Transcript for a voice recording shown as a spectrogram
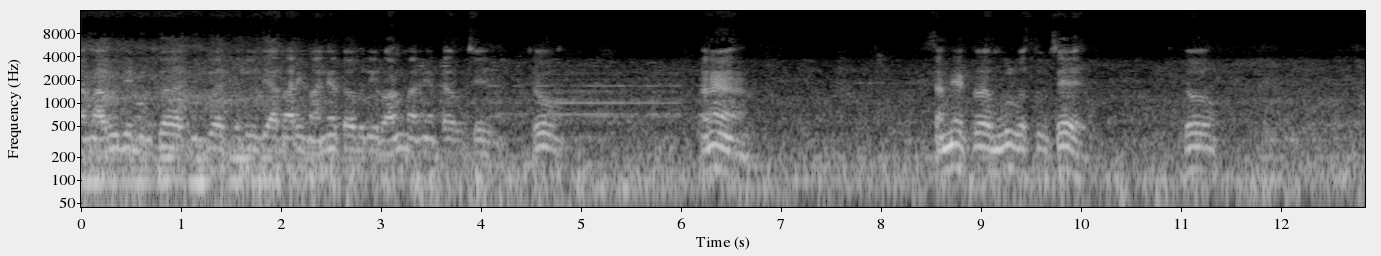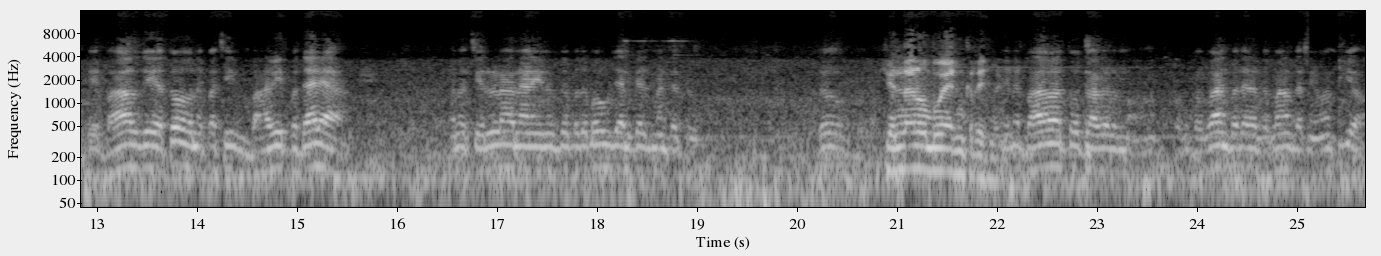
આ મારું જે દુર્ગા દુર્ગા બધું જે આ મારી માન્યતાઓ, બધી રોંગ માન્યતાઓ છે. જો. અને સમ્યક મૂળ વસ્તુ છે. તો એ ભાવ જે હતો ને પછી ભાવી પધાર્યા. અને ચેરડા નાણીનું તો બધું બહુ જ માનતા હતું. તો ચેલ્લાનું બહુ એન્કરેજમેન્ટ એને ભાવ હતો તો આગળ ભગવાન બધા ભગવાન દર્શન એમાં ગયો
